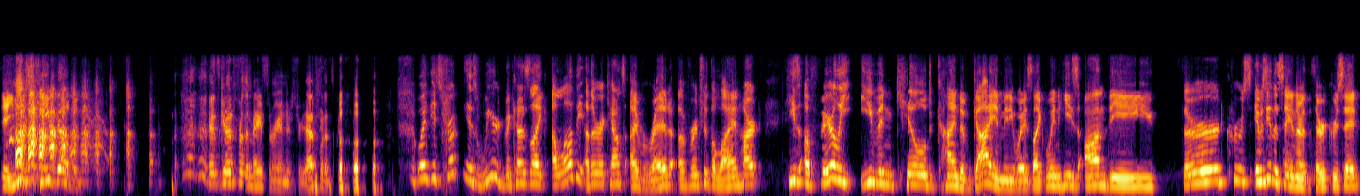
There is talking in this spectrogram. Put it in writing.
Yeah, you just keep building. it's good for the masonry industry. That's what it's good. Well, it struck me as weird because, like, a lot of the other accounts I've read of Richard the Lionheart, he's a fairly even killed kind of guy in many ways. Like, when he's on the third crusade, it was either the second or the third crusade.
